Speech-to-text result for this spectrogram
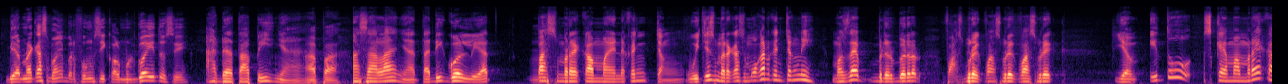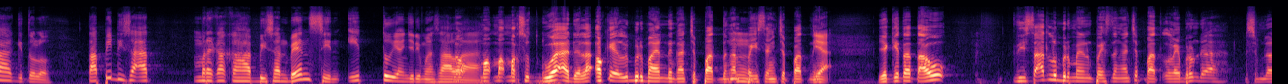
biar mereka semuanya berfungsi. Kalau menurut gua itu sih. ada tapinya. Apa? Masalahnya tadi gue lihat pas mereka mainnya kenceng, which is mereka semua kan kenceng nih. Maksudnya bener-bener fast break, fast break, fast break. Ya itu skema mereka gitu loh. Tapi di saat mereka kehabisan bensin itu yang jadi masalah. No, ma- ma- maksud gua adalah oke lu bermain dengan cepat dengan Hmm. pace yang cepat nih. Ya. Ya kita tahu di saat lu bermain pace dengan cepat, LeBron udah 19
